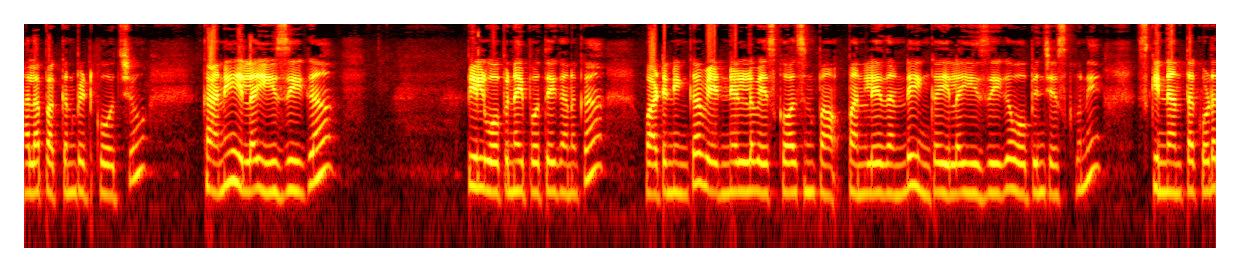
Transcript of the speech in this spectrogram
అలా పక్కన పెట్టుకోవచ్చు. కానీ ఇలా ఈజీగా పీల్ ఓపెన్ అయిపోతే కనుక వాటిని ఇంకా వేడి నీళ్ళలో వేసుకోవాల్సిన పని లేదండి. ఇంకా ఇలా ఈజీగా ఓపెన్ చేసుకుని స్కిన్ అంతా కూడా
